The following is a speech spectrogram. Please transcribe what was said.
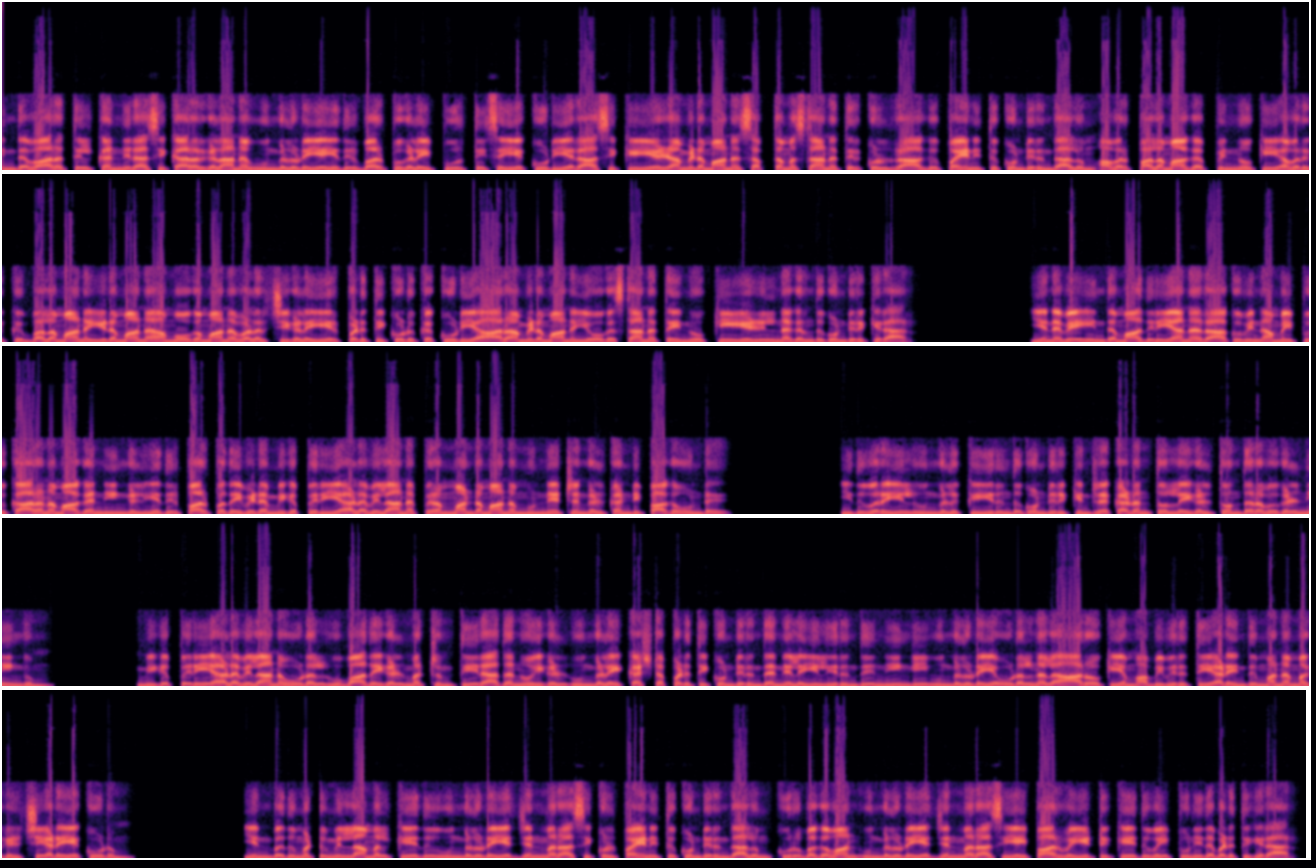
இந்த வாரத்தில் கன்னிராசிக்காரர்களான உங்களுடைய எதிர்பார்ப்புகளை பூர்த்தி செய்யக்கூடிய ராசிக்கு ஏழாமிடமான சப்தமஸ்தானத்திற்குள் ராகு பயணித்துக் கொண்டிருந்தாலும் அவர் பலமாக பின்னோக்கி அவருக்கு பலமான இடமான அமோகமான வளர்ச்சிகளை ஏற்படுத்தி கொடுக்கக்கூடிய ஆறாமிடமான யோகஸ்தானத்தை நோக்கி ஏழில் நகர்ந்து கொண்டிருக்கிறார். எனவே இந்த மாதிரியான ராகுவின் அமைப்பு காரணமாக நீங்கள் எதிர்பார்ப்பதை விட மிகப்பெரிய அளவிலான பிரம்மாண்டமான முன்னேற்றங்கள் கண்டிப்பாக உண்டு. இதுவரையில் உங்களுக்கு இருந்து கொண்டிருக்கின்ற கடன் தொல்லைகள் தொந்தரவுகள் நீங்கும். மிகப்பெரிய அளவிலான உடல் உபாதைகள் மற்றும் தீராத நோய்கள் உங்களை கஷ்டப்படுத்திக் கொண்டிருந்த நிலையில் இருந்து நீங்கி உங்களுடைய உடல்நல ஆரோக்கியம் அபிவிருத்தி அடைந்து மன மகிழ்ச்சி அடையக்கூடும். என்பது மட்டுமில்லாமல் கேது உங்களுடைய ஜென்மராசிக்குள் பயணித்துக் கொண்டிருந்தாலும் குருபகவான் உங்களுடைய ஜென்மராசியை பார்வையிட்டு கேதுவை புனிதப்படுத்துகிறார்.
